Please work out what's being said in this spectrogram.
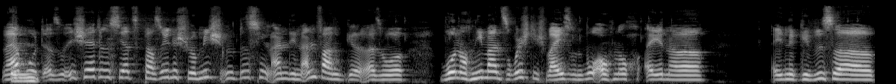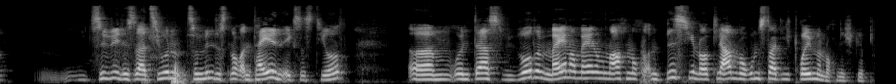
Na Ähm, gut, also ich hätte es jetzt persönlich für mich ein bisschen an den Anfang, also wo noch niemand so richtig weiß und wo auch noch eine, eine gewisse Zivilisation zumindest noch in Teilen existiert. Ähm, und das würde meiner Meinung nach noch ein bisschen erklären, warum es da die Träume noch nicht gibt.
